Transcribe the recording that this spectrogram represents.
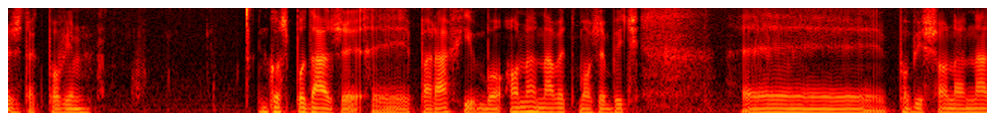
że tak powiem, gospodarzy y, parafii, bo ona nawet może być y, powieszona na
